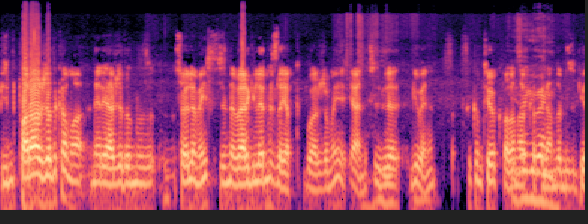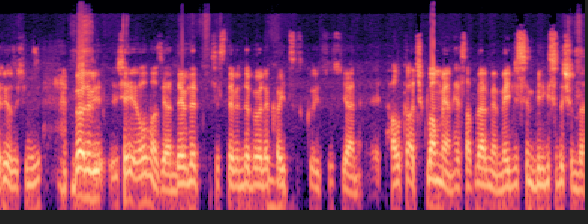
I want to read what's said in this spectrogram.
Biz bir para harcadık ama nereye harcadığımızı söylemeyiz. Sizin de vergilerinizle yaptık bu harcamayı. Yani siz bize güvenin. Sıkıntı yok falan. Bize Arka güvenin. planda biz görüyoruz işimizi. Böyle bir şey olmaz yani. Devlet sisteminde böyle kayıtsız kuyutsuz yani e, halka açıklanmayan, hesap vermeyen, meclisin bilgisi dışında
